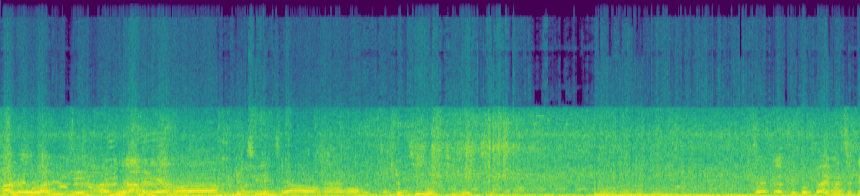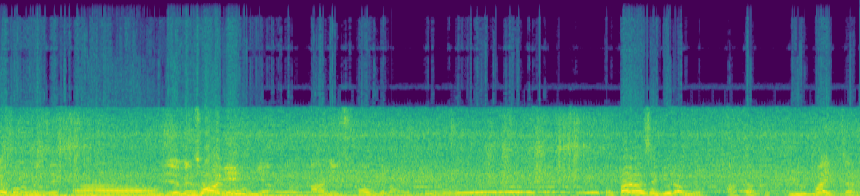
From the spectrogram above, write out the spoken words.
파는 거 아니지? 아니야, 아니야. 아, 그치, 그치. 아, 어, 그치, 그치, 그치. 아까 그거 빨간색깔 먹는데. 아, 이제 소화기? 아니, 소화기 말고. 빨간색이라며. 아까 그 불화 있잖아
